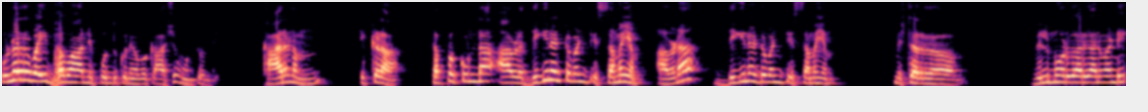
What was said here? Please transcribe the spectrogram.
పునర్వైభవాన్ని పొందుకునే అవకాశం ఉంటుంది. కారణం ఇక్కడ తప్పకుండా ఆవిడ దిగినటువంటి సమయం ఆవిడ దిగినటువంటి సమయం. మిస్టర్ విల్మోర్ గారు కానివ్వండి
